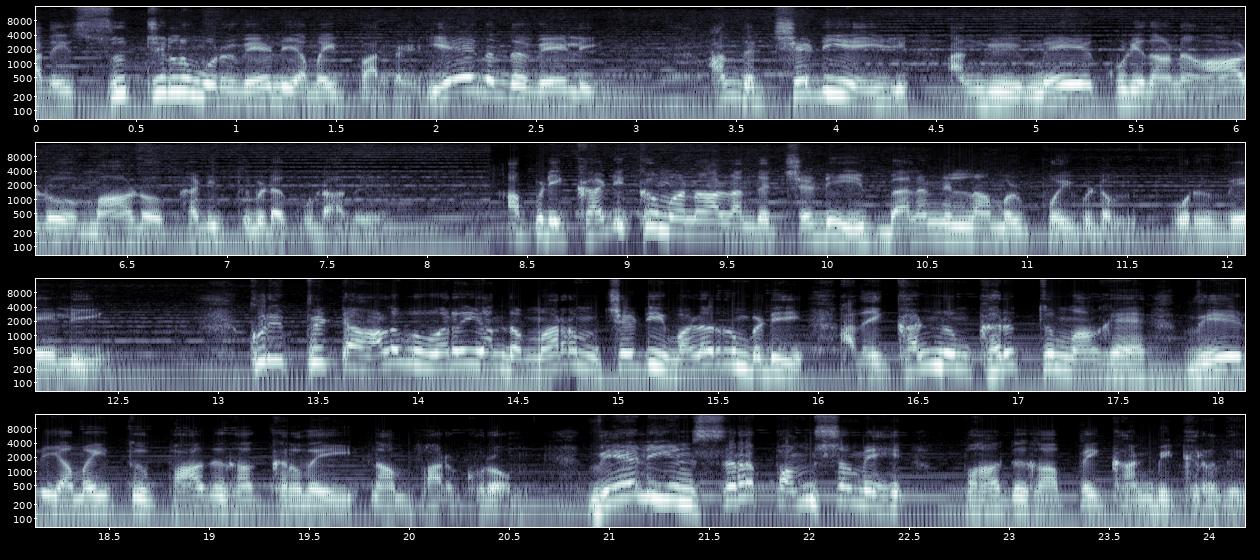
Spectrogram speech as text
அதை சுற்றிலும் ஒரு வேலி அமைப்பார்கள். ஏன் அந்த வேலி? அந்த செடியை அங்கு மேயக்கூடியதான ஆடோ மாடோ கடித்து விடக்கூடாது. அப்படி கடிக்குமானால் அந்த செடி பலன் இல்லாமல் போய்விடும். ஒரு வேலி. குறிப்பிட்ட அளவு வரை அந்த மரம் செடி வளரும்படி அதை கண்ணும் கருத்துமாக வேலி அமைத்து பாதுகாக்கிறதை நாம் பார்க்கிறோம். வேலியின் சிறப்பு அம்சமே பாதுகாப்பை காண்பிக்கிறது.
